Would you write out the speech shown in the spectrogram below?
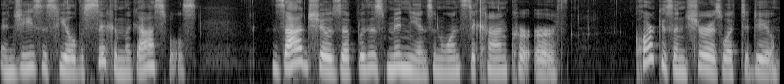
and Jesus healed the sick in the Gospels. Zod shows up with his minions and wants to conquer Earth. Clark is unsure as what to do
